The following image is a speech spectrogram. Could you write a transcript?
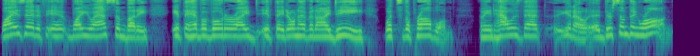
Why is that if, if, why you ask somebody if they have a voter ID, if they don't have an ID, what's the problem? I mean, how is that, you know, uh, there's something wrong.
